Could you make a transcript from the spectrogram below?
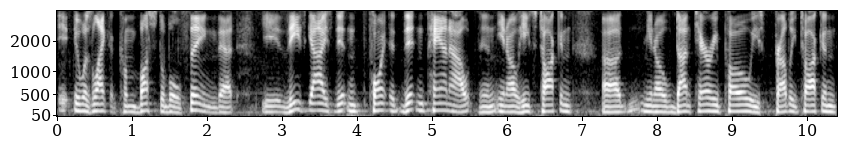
it, was like a combustible thing that these guys didn't point didn't pan out. And you know he's talking uh, you know Dontari Poe he's probably talking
